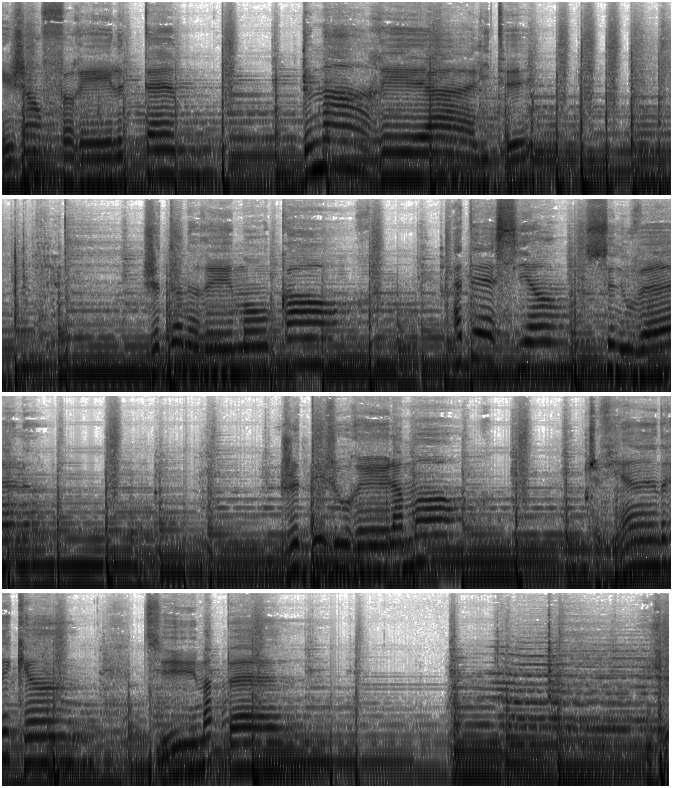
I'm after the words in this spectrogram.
Et j'en ferai le thème de ma réalité. Je donnerai mon corps à des sciences nouvelles. Je déjouerai la mort, je viendrai qu'un tu m'appelles. Je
